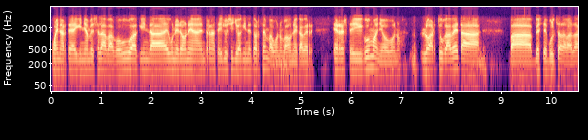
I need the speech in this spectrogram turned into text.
guain artea eginan bezala, ba, goguak inda egunero honea entrenatzea ilusioak etortzen, ba, bueno, ba, honek aber erreste igun, baina, bueno, lo hartu gabe eta ba, beste bultzada bat da.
